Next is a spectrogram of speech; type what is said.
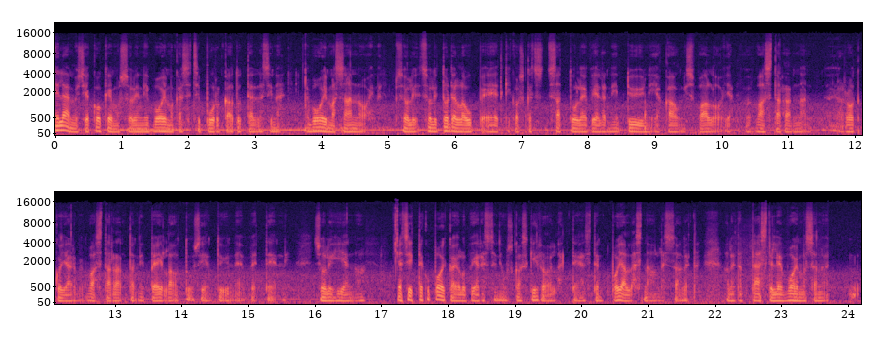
elämys ja kokemus oli niin voimakas, että se purkautui tällaisina voimasanoina se oli, se oli todella upea hetki, koska sattui olemaan vielä niin tyyni ja kaunis valo ja vastarannan, Rotkojärven vastaranta, niin peilautuu siihen tyyneen veteen, niin se oli hienoa. Ja sitten kun poika ei ollut vieressä, niin uskas kiroilla, ettei sitten pojan läsnä ollessa aleta, aleta päästelee voimasanoja.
